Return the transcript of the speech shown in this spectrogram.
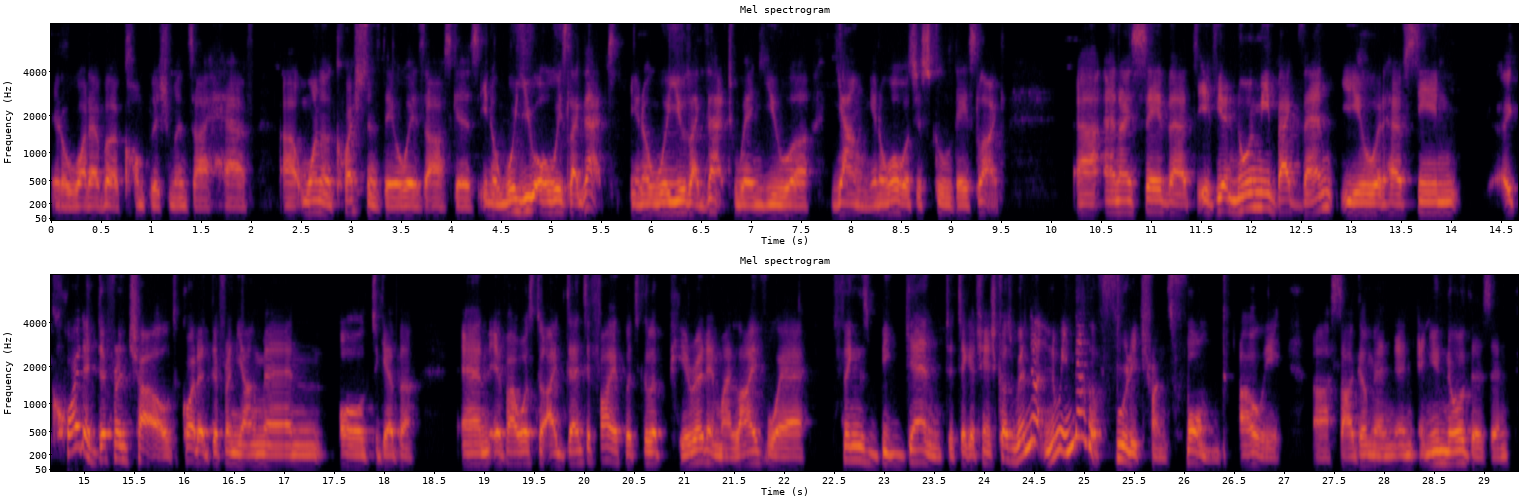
you know, whatever accomplishments I have, uh, one of the questions they always ask is, you know, were you always like that? You know, were you like that when you were young? You know, what was your school days like? Uh, and I say that if you had known me back then, you would have seen a, quite a different child, quite a different young man altogether. And if I was to identify a particular period in my life where things began to take a change because we're not we never fully transformed are we uh, Sargam and, and and you know this and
